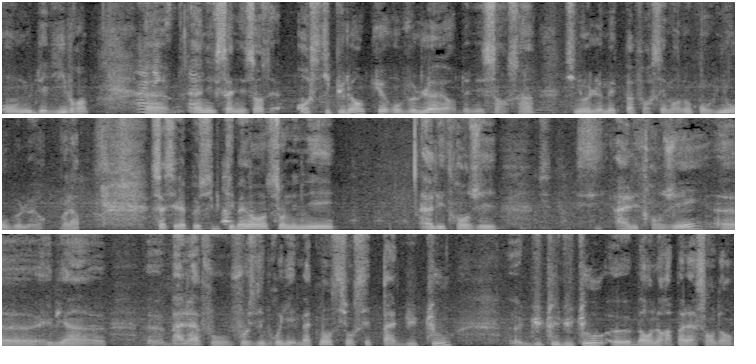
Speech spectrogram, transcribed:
on nous délivre Un euh, extrait. un extrait de naissance en stipulant qu'on veut l'heure de naissance. hein. Sinon, ils ne le mettent pas forcément. Donc, on- nous, on veut l'heure. Voilà. Ça, c'est la possibilité. Maintenant, si on est né à l'étranger, à l'étranger, euh, eh bien, bah là, faut, faut se débrouiller. Maintenant, si on ne sait pas du tout, euh, du tout, du tout, euh, bah, on n'aura pas l'ascendant.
